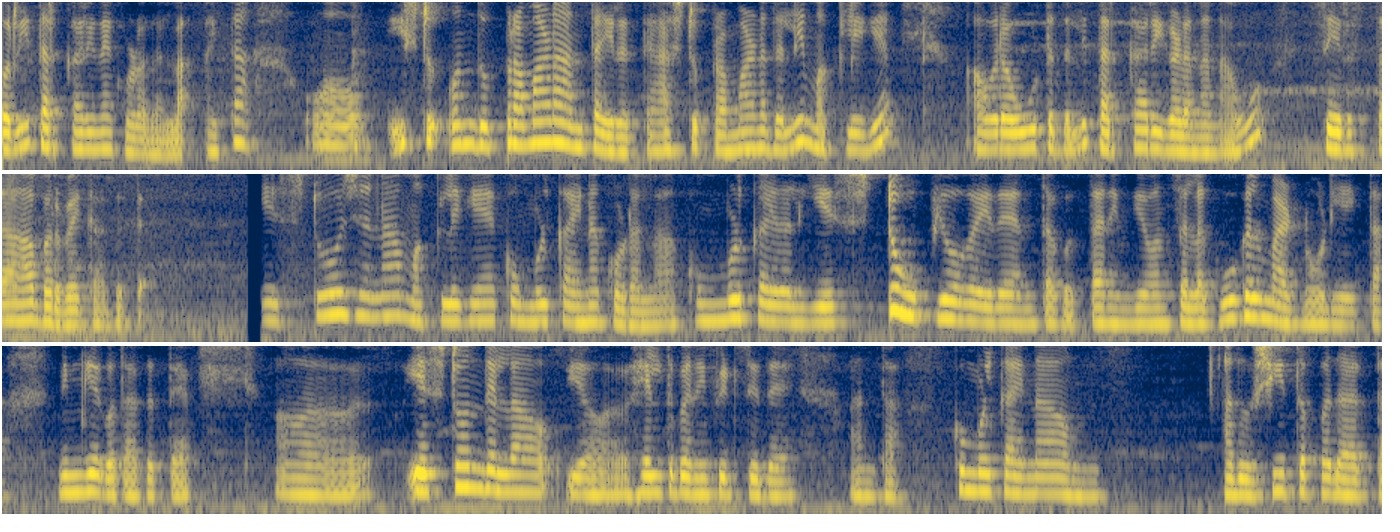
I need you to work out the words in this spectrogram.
ಬರೀ ತರಕಾರಿನೇ ಕೊಡೋದಲ್ಲ, ಆಯಿತಾ? ಇಷ್ಟು ಒಂದು ಪ್ರಮಾಣ ಅಂತ ಇರುತ್ತೆ. ಅಷ್ಟು ಪ್ರಮಾಣದಲ್ಲಿ ಮಕ್ಕಳಿಗೆ ಅವರ ಊಟದಲ್ಲಿ ತರಕಾರಿಗಳನ್ನು ನಾವು ಸೇರಿಸ್ತಾ ಬರಬೇಕಾಗುತ್ತೆ. ಎಷ್ಟೋ ಜನ ಮಕ್ಕಳಿಗೆ ಕುಂಬಳಕಾಯಿನ ಕೊಡಲ್ಲ. ಕುಂಬಳಕಾಯಿದಲ್ಲಿ ಎಷ್ಟು ಉಪಯೋಗ ಇದೆ ಅಂತ ಗೊತ್ತಾ ನಿಮಗೆ? ಒಂದು ಸಲ ಗೂಗಲ್ ಮಾಡಿ ನೋಡಿ ಆಯಿತಾ? ನಿಮಗೆ ಗೊತ್ತಾಗುತ್ತೆ. ಎಷ್ಟೊಂದೆಲ್ಲ ಹೆಲ್ತ್ ಬೆನಿಫಿಟ್ಸ್ ಇದೆ ಅಂತ. ಕುಂಬಳಕಾಯಿನ, ಅದು ಶೀತ ಪದಾರ್ಥ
